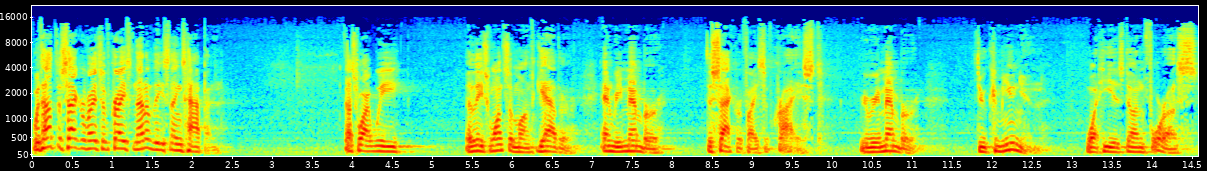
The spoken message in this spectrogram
Without the sacrifice of Christ, none of these things happen. That's why we, at least once a month, gather and remember the sacrifice of Christ. We remember through communion what he has done for us.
